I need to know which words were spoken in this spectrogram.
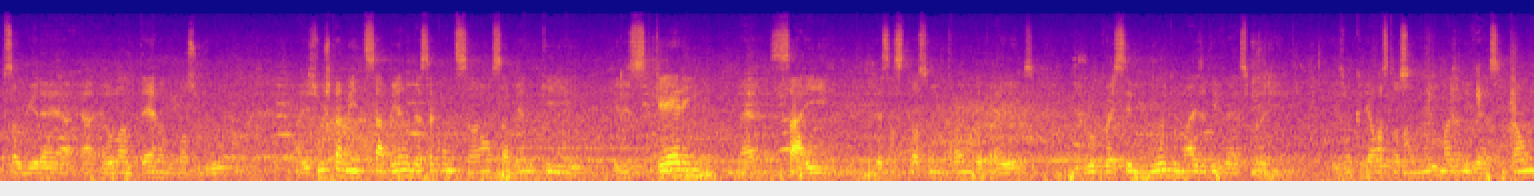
o Salgueiro é, é, é, o lanterna do nosso grupo, mas justamente sabendo dessa condição, sabendo que eles querem né, sair dessa situação incômoda para eles, o jogo vai ser muito mais adverso para a gente eles vão criar uma situação muito mais adversa. Então,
